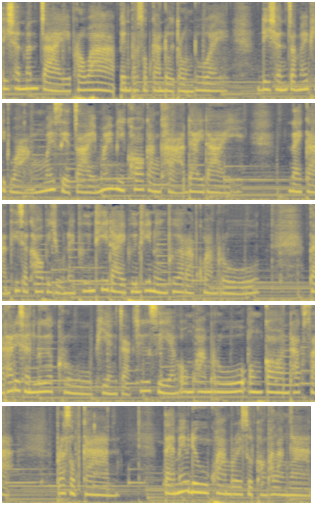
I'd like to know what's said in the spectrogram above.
ดิฉันมั่นใจ เพราะว่าเป็นประสบการณ์โดยตรงด้วย ดิฉันจะไม่ผิดหวังไม่เสียใจไม่มีข้อกังขาใด ๆ ในการที่จะเข้าไปอยู่ในพื้นที่ใดพื้นที่หนึ่งเพื่อรับความรู้ แต่ถ้าดิฉันเลือกครูเพียงจากชื่อเสียง องค์ความรู้ องค์กร ทักษะ ประสบการณ์ แต่ไม่ดูความบริสุทธิ์ของพลังงาน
